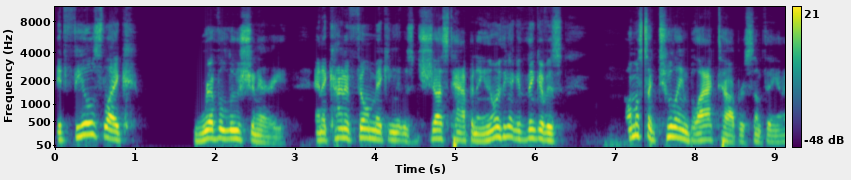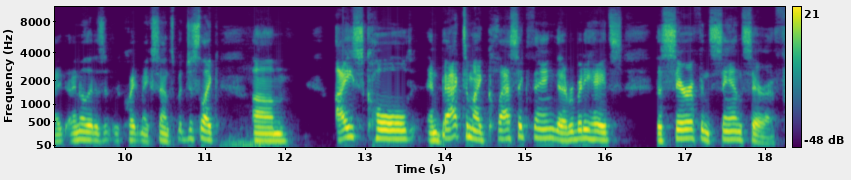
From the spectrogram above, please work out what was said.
It feels like revolutionary and a kind of filmmaking that was just happening. And the only thing I can think of is almost like two lane blacktop or something. And I, I know that doesn't quite make sense, but just like um, ice cold. And back to my classic thing that everybody hates the serif and sans serif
